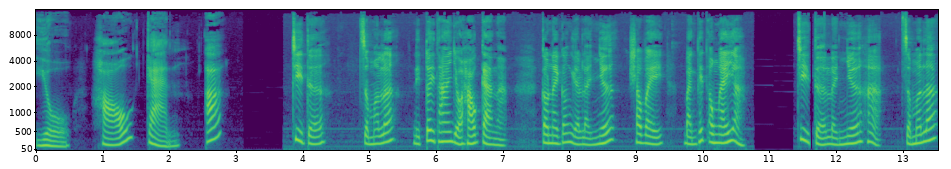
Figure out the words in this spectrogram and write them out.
有好感啊？记得，怎么了？你对他有好感啊? Câu này có nghĩa là nhớ. Sao vậy? Bạn thích ông ấy à? Chi tự là nhớ ha.怎么了?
